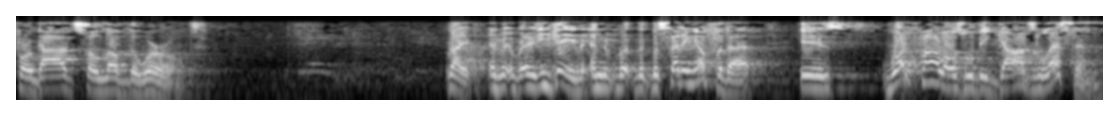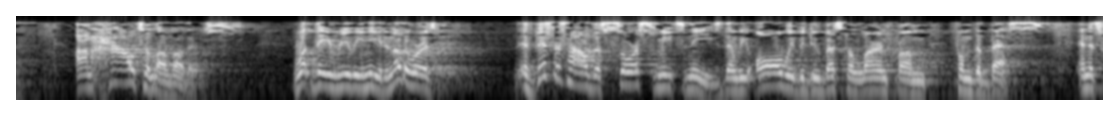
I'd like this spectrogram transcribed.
for God so loved the world? Right, and he gave, and but, setting up for that is what follows will be God's lesson on how to love others, what they really need. In other words, if this is how the source meets needs, then we all we would do best to learn from, from the best. And its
